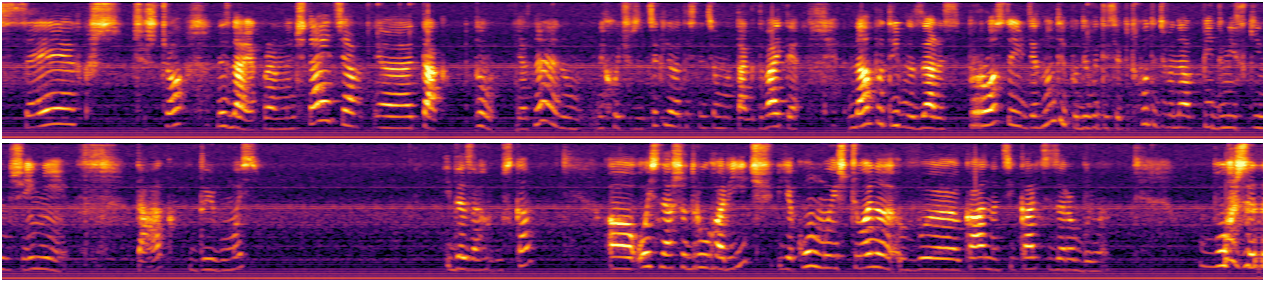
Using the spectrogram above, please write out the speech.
Sex, чи що. Не знаю, як правильно читається. Е, так, ну, я знаю, ну не хочу зациклюватись на цьому. Так, давайте. Нам потрібно зараз просто її вдягнути і подивитися, підходить вона під мій скін чи ні. Так, дивимось. Іде загрузка. Ось наша друга річ, яку ми щойно в на цій карті заробили. Боже.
